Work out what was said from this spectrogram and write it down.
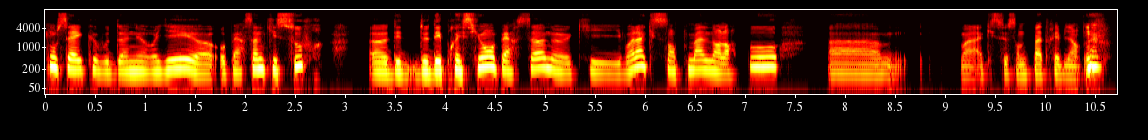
conseils que vous donneriez aux personnes qui souffrent de, de, dépression, aux personnes qui, voilà, qui se sentent mal dans leur peau, voilà, qui se sentent pas très bien?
